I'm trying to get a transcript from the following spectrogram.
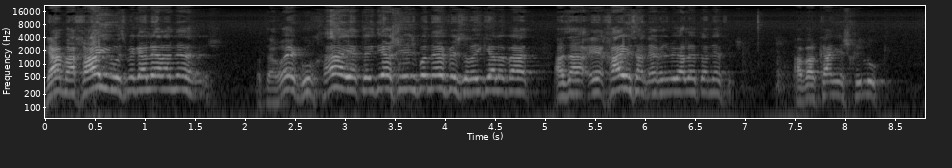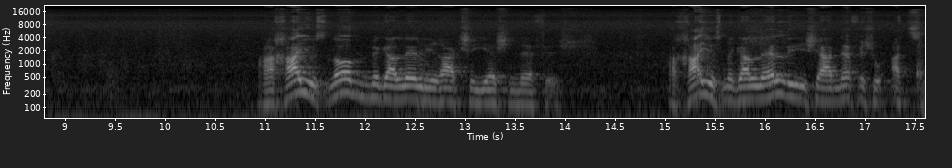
גם החיוס מגלה על הנפש. אתה רואה, גוף חי, אתה יודע שיש בו נפש, זה לא הגיע לבד. אז החיוס, הנפש מגלה את הנפש. אבל כאן יש חילוק. החיוס לא מגלה לי רק שיש נפש. החייס מגלה לי שהנפש הוא עצמי.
